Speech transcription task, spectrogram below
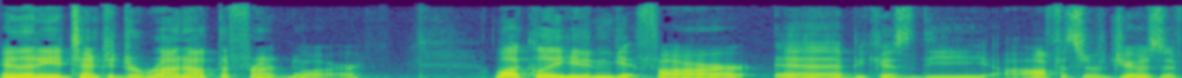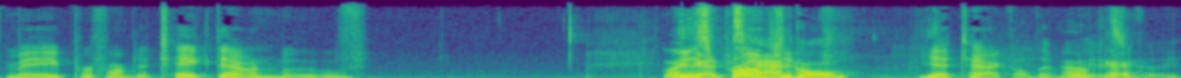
and then he attempted to run out the front door. Luckily, he didn't get far uh, because the officer Joseph May performed a takedown move. Like a tackle? Yeah, tackled him Okay. basically.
